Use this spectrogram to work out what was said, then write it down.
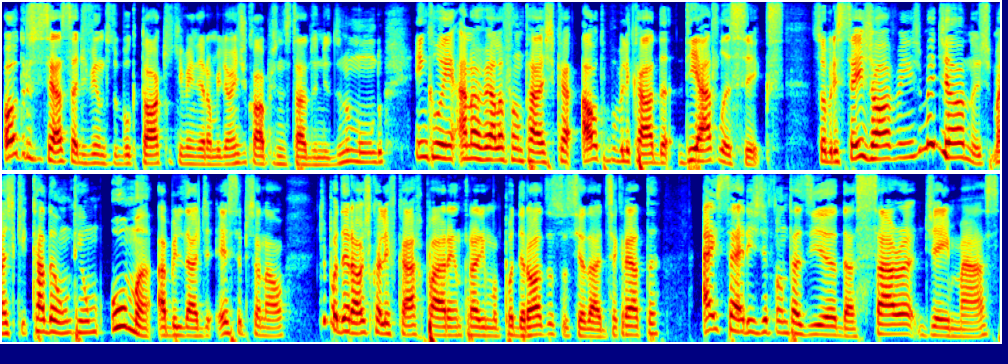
Outros sucessos advindos do BookTok, que venderam milhões de cópias nos Estados Unidos e no mundo, incluem a novela fantástica autopublicada The Atlas Six, sobre seis jovens medianos, mas que cada um tem um, uma habilidade excepcional que poderá os qualificar para entrar em uma poderosa sociedade secreta. As séries de fantasia da Sarah J. Maas,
